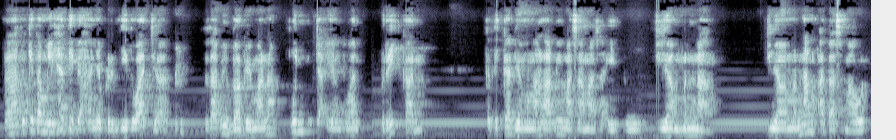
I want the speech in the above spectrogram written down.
tetapi kita melihat tidak hanya berhenti itu aja tetapi bagaimana puncak yang Tuhan berikan ketika dia mengalami masa-masa itu, dia menang. Dia menang atas maut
